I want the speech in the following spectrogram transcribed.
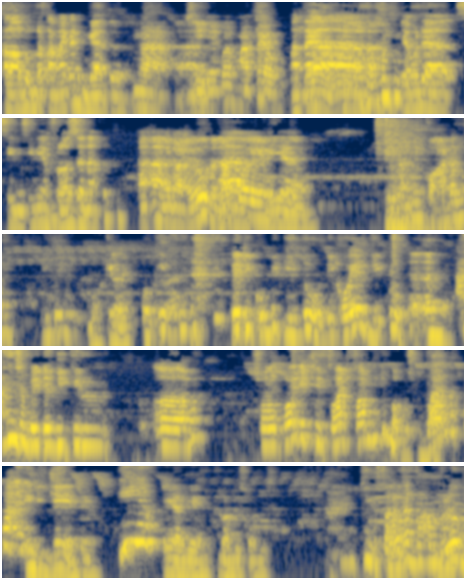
kalau album pertamanya kan enggak tuh Nah, si apa Mateo. Mattel ah, yang udah sini-sini yang Frozen apa tuh Ah, ah, udah itu udah Dark Ah, Wave. iya Gila nih kok ada nih. Gitu. gokil ya kan. Dia di kubik gitu, di koil gitu. Anjing sampai dia bikin eh, apa? Solo project si platform itu bagus banget pak. ini DJ ya sih Iya. iya iya bagus bagus Soalnya kan belum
